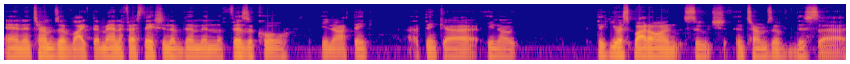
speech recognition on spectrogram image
and in terms of like the manifestation of them in the physical, you know, I think I think uh, you know, I think you're spot on, Such, in terms of this. Uh,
